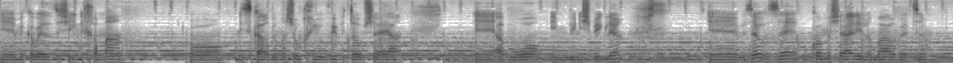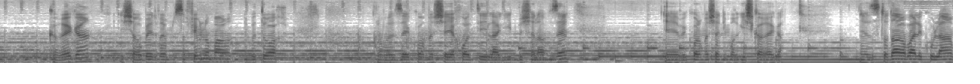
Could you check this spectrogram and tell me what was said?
אה, מקבל איזושהי נחמה או נזכר במשהו חיובי וטוב שהיה אה, עבורו עם פיני שפיגלר. אה, וזהו, זה כל מה שהיה לי לומר בעצם כרגע. יש הרבה דברים נוספים לומר, אני בטוח, אבל זה כל מה שיכולתי להגיד בשלב זה, וכל מה שאני מרגיש כרגע. אז תודה רבה לכולם,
